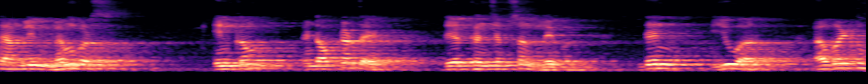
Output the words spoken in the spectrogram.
family members income and after that their consumption level. Then you are able to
